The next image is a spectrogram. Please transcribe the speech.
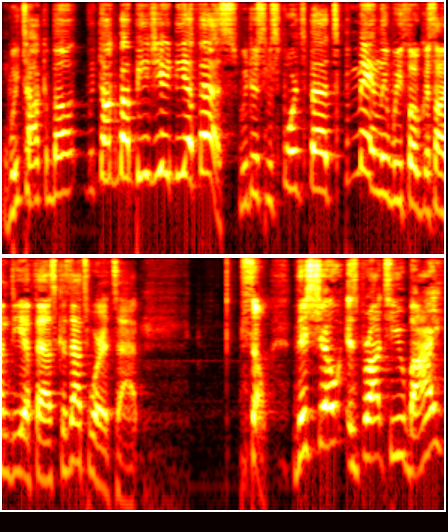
We talk about we talk about PGA DFS. We do some sports bets, but mainly we focus on DFS because that's where it's at. So, this show is brought to you by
